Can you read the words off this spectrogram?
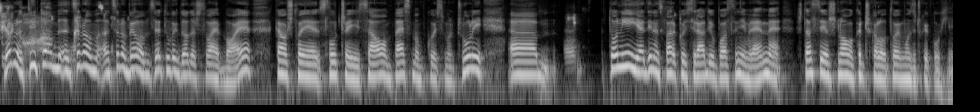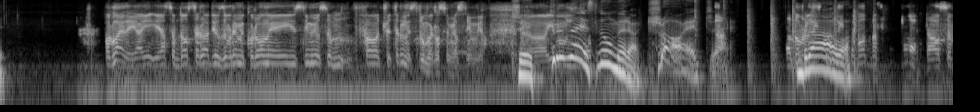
Ti Dobro, rekao, ti tom crnom, crno-belom cvetu uvek dodaš svoje boje, kao što je slučaj i sa ovom pesmom koju smo čuli. Um, to nije jedina stvar koju si radio u poslednje vreme. Šta se još novo krčkalo u tvojoj muzičkoj kuhinji? Pa gledaj, ja, ja sam dosta radio za vreme korone i snimio sam, pa 14 numera sam ja snimio. Uh, imam- 14 numera, čoveče! Da. Pa dobro, Bravo. nisam odmah dao sam,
